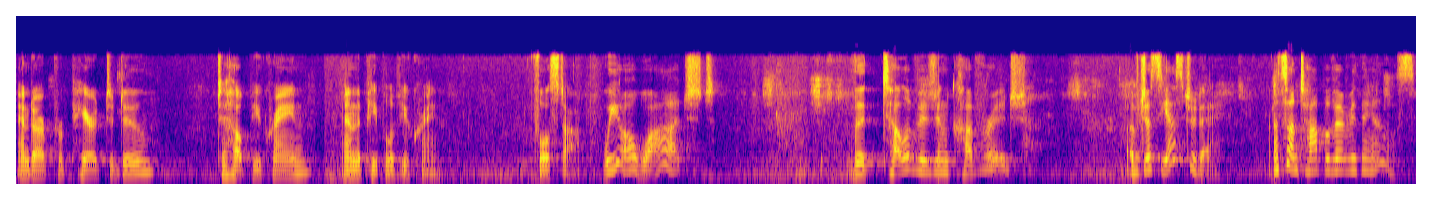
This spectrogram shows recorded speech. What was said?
and are prepared to do to help Ukraine and the people of Ukraine. Full stop. We all watched the television coverage of just yesterday. That's on top of everything else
